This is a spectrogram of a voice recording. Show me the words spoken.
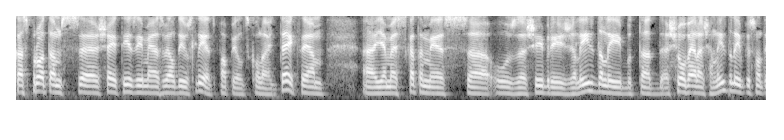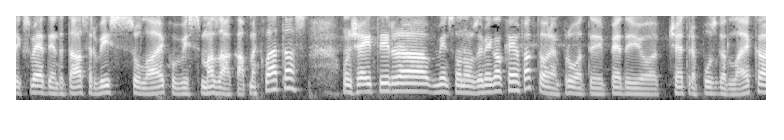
kas, protams, šeit iezīmējas vēl divas lietas papildus kolēģi teiktajam. Ja mēs skatāmies uz šī brīža līdzdalību, tad šo vēlēšanu līdzdalību, kas notiks svētdien, tad tās ir visu laiku vismazāk apmeklētās. Un šeit ir viens no nozīmīgākajiem faktoriem, proti pēdējo četru pusgadu laikā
